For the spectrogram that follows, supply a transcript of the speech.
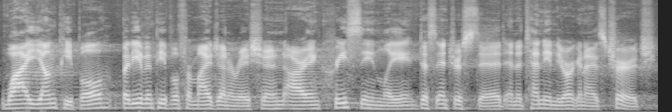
why young people, but even people from my generation, are increasingly disinterested in attending the organized church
